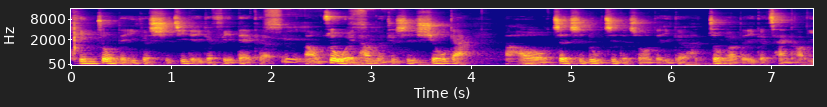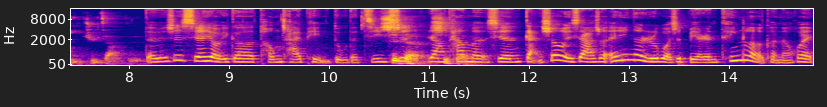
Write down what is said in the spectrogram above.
听众的一个实际的一个 feedback，然后作为他们就是修改。然后正式录制的时候的一个很重要的一个参考依据，这样子，等于是先有一个同台品读的机制，让他们先感受一下，说，哎，那如果是别人听了，可能会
